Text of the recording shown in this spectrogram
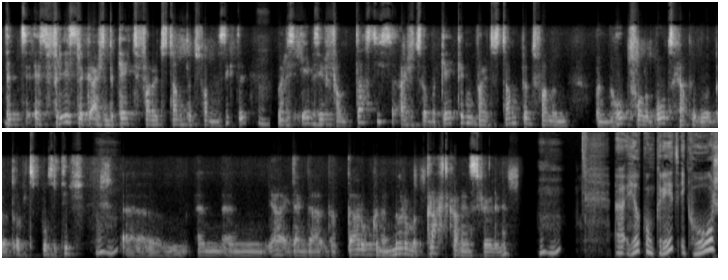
Dit is vreselijk als je het bekijkt vanuit het standpunt van een ziekte, uh maar het is evenzeer fantastisch als je het zou bekijken vanuit het standpunt van een, een hoopvolle boodschap bijvoorbeeld, of iets positiefs. Uh en, en ja, ik denk dat, dat daar ook een enorme kracht kan in schuilen. Hè. Uh, heel concreet, ik hoor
